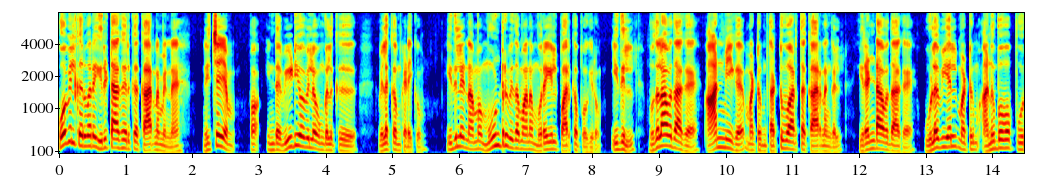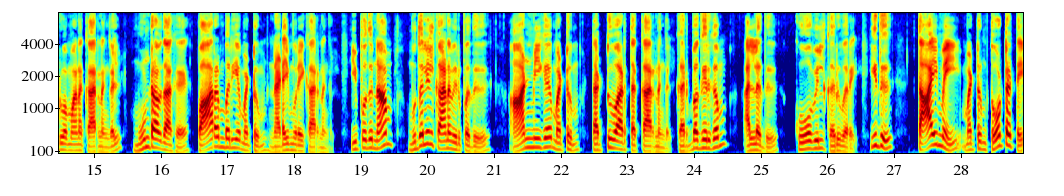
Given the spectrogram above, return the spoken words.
கோவில் கருவறை இருட்டாக இருக்க காரணம் என்ன? நிச்சயம் ப- இந்த வீடியோவில் உங்களுக்கு விளக்கம் கிடைக்கும். இதில் நாம மூன்று விதமான முறையில் பார்க்க போகிறோம். இதில் முதலாவதாக ஆன்மீக மற்றும் தட்டுவார்த்த காரணங்கள் இரண்டாவதாக உளவியல் மற்றும் அனுபவபூர்வமான காரணங்கள் மூன்றாவதாக பாரம்பரிய மற்றும் நடைமுறை காரணங்கள். இப்போது நாம் முதலில் காணவிருப்பது ஆன்மீக மற்றும் தட்டுவார்த்த காரணங்கள் கர்ப்பகிருகம் அல்லது கோவில் கருவறை. இது தாய்மை மற்றும் தோற்றத்தை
